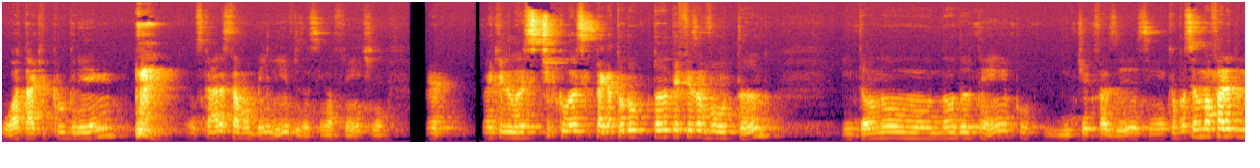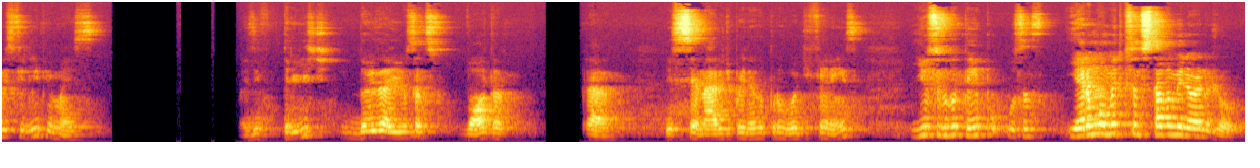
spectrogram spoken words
o ataque pro Grêmio. Os caras estavam bem livres assim na frente, né? É aquele lance, típico lance que pega todo, toda a defesa voltando. Então não, não deu tempo não tinha que fazer, assim. Acabou sendo uma falha do Luiz Felipe, mas. Mas triste. Dois aí, o Santos volta para esse cenário de perdendo por um gol de diferença. E o segundo tempo, o Santos. E era um momento que o Santos estava melhor no jogo.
